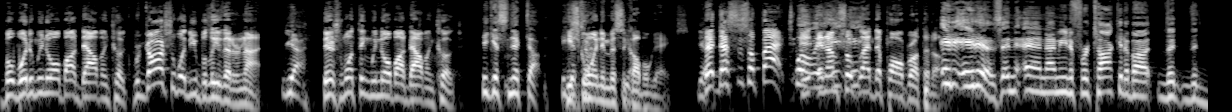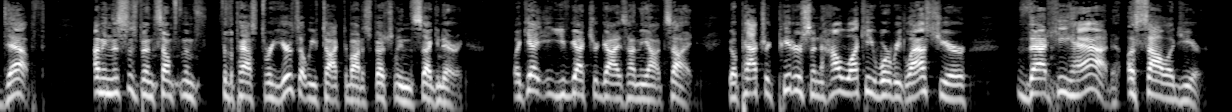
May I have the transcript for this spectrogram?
But what do we know about Dalvin Cook? Regardless of whether you believe that or not, Yeah, there's one thing we know about Dalvin Cook. he gets nicked up. He He's going up. to miss a Yeah. couple games. Yeah. That- that's just a fact. Well, and, and I'm so it- glad that Paul brought that up. It, it is, and and I mean, if we're talking about the the depth, I mean, this has been something for the past three years that we've talked about, especially in the secondary. Like, yeah, you've got your guys on the outside. You know, Patrick Peterson. How lucky were we last year that he had a solid year?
